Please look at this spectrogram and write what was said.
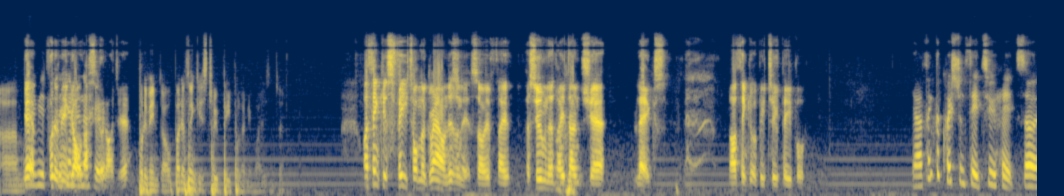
um, Yeah, put him in him goal. That's a good idea. put him in goal. But I think it's two people anyway, isn't it? I think it's feet on the ground, isn't it? So if they, assuming that they don't share legs, I think it would be two people. Yeah, I think the question said two heads. So,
